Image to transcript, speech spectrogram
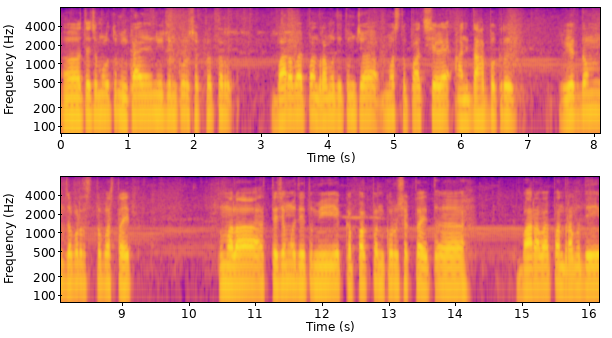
त्याच्यामुळं तुम्ही काय नियोजन करू शकता? तर बारा बाय पंधरामध्ये तुमच्या मस्त पाच शेळ्या आणि दहा बकरं एकदम जबरदस्त बसत आहेत तुम्हाला त्याच्यामध्ये तुम्ही एक कपाक पण करू शकतायत. बारा बाय पंधरामध्ये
